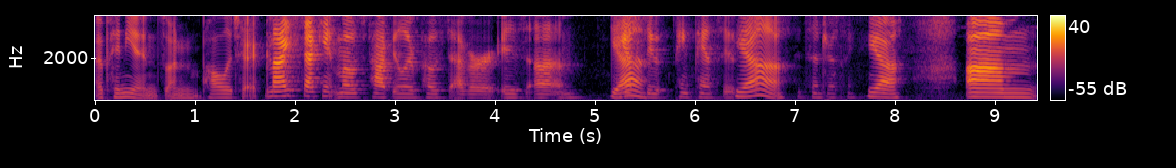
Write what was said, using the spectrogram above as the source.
opinions on politics. my second most popular post ever is um, Yeah. pantsuit, pink pantsuit. yeah. It's interesting. Yeah. Um,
